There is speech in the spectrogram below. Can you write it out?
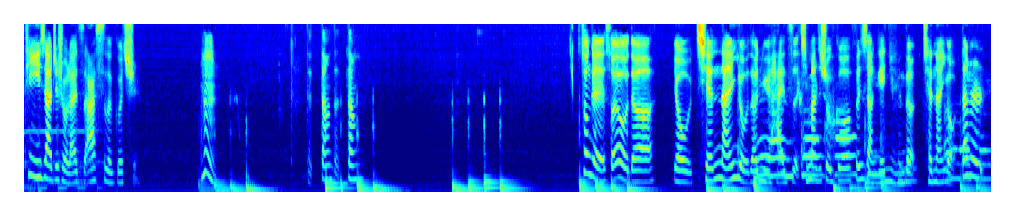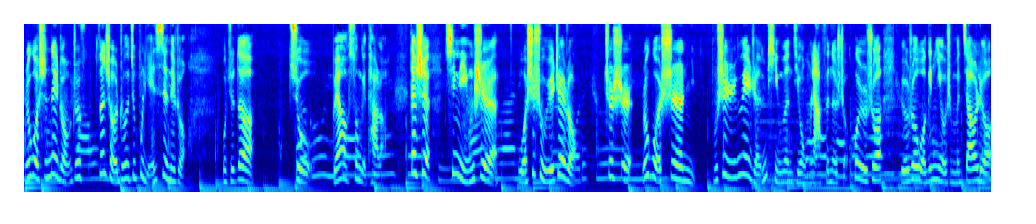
听一下这首来自阿四的歌曲。哼，当当当当，送给所有的有前男友的女孩子，请把这首歌分享给你们的前男友。但是如果是那种就是分手了之后就不联系的那种，我觉得就不要送给他了。但是青柠是，我是属于这种，就是如果是你不是因为人品问题我们俩分的手，或者说比如说我跟你有什么交流，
